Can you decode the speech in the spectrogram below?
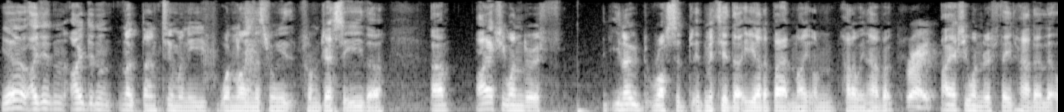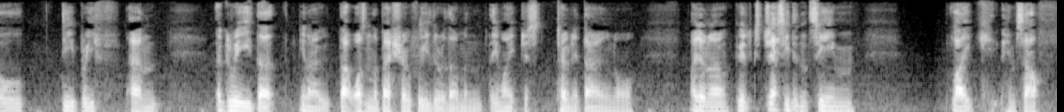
Yeah, I didn't. I didn't note down too many one-liners from e- from Jesse either. Um, I actually wonder if, you know, Ross had admitted that he had a bad night on Halloween Havoc. Right. I actually wonder if they'd had a little debrief and agreed that you know that wasn't the best show for either of them, and they might just tone it down, or I don't know. 'Cause Jesse didn't seem like himself.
